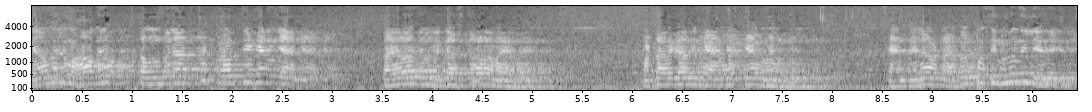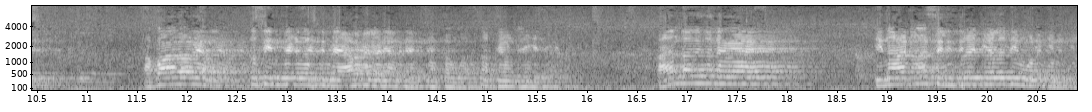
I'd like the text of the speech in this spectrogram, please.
ഞാൻ പറഞ്ഞു മഹാബലി തമ്പുരാൻ ചക്രവർത്തിയൊക്കെയാണ് ഞാൻ. അയാളൊരു മെഗാ സ്റ്റാറാണ് അയാൾ. പട്ടാളക്കാരൻ ക്യാമ്പൊക്കെയാണ് ക്യാൻഡലാവട്ടെ അപ്പൊ ഇപ്പൊ സിനിമ ചോദിച്ചു അപ്പൊ ആരോ പറയാണ് ഇപ്പൊ സിനിമയൊക്കെ സിനിമ വേറെ പരിപാടിയാണ് നടത്തിക്കൊണ്ടിരിക്കുന്നത്. അതെന്താണെന്ന് ഈ നാട്ടിലെ സെലിബ്രിറ്റികളുടെ ടീമുകളൊക്കെ ഉണ്ട്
